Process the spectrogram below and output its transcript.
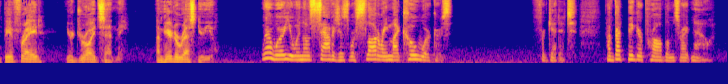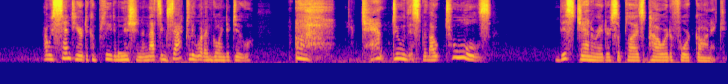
Don't be afraid. Your droid sent me. I'm here to rescue you. Where were you when those savages were slaughtering my co-workers? Forget it. I've got bigger problems right now. I was sent here to complete a mission, and that's exactly what I'm going to do. I can't do this without tools. This generator supplies power to Fort Garnik.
